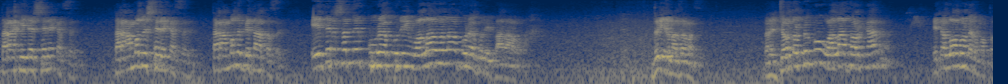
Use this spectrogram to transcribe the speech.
তারা আকিদার সেরেক আছে। তার আমলে সেরেক আছে। তার আমলে বেদাত আছে। এদের সাথে পুরাপুরি ওয়ালাও না পুরোপুরি বাড়াও না দুইয়ের মাঝামাঝি। মানে যতটুকু ওয়ালা দরকার, এটা লবণের মতো।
